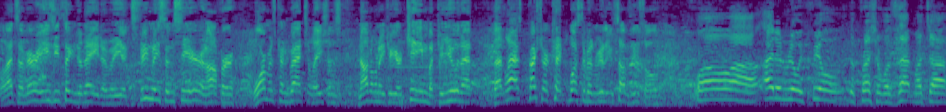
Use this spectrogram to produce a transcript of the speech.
Well, that's a very easy thing today to be extremely sincere and offer warmest congratulations not only to your team but to you. That that last pressure kick must have been really something. So, well, uh, I didn't really feel the pressure was that much. Uh,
